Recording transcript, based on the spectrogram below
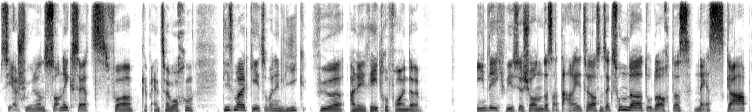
sehr schönen Sonic Sets vor, glaube, ein, zwei Wochen. Diesmal geht es um einen Leak für alle Retro-Freunde. Ähnlich wie es ja schon das Atari 2600 oder auch das NES gab,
